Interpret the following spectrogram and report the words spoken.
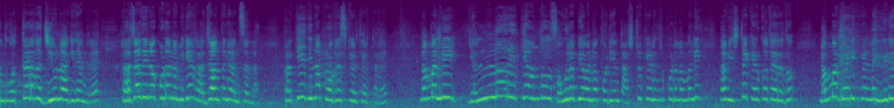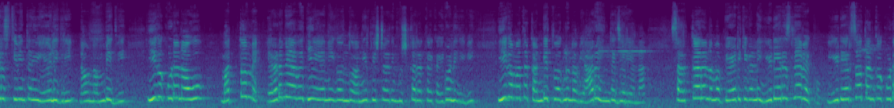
ಒಂದು ಒತ್ತಡದ ಜೀವನ ಆಗಿದೆ ಅಂದರೆ ರಜಾ ದಿನ ಕೂಡ ನಮಗೆ ರಜಾ ಅಂತಲೇ ಅನಿಸಲ್ಲ. ಪ್ರತಿದಿನ ಪ್ರೋಗ್ರೆಸ್ ಕೇಳ್ತಾ ಇರ್ತಾರೆ. ನಮ್ಮಲ್ಲಿ ಎಲ್ಲ ಸೌಲಭ್ಯವನ್ನು ಕೊಡಿ ಅಂತ ಅಷ್ಟು ಕೇಳಿದ್ರು ಕೂಡ ನಮ್ಮಲ್ಲಿ ನಾವು ಇಷ್ಟೇ ಕೇಳ್ಕೊತಾ ಇರೋದು. ನಮ್ಮ ಬೇಡಿಕೆಗಳನ್ನ ಈಡೇರಿಸ್ತೀವಿ ಅಂತ ನೀವು ಹೇಳಿದ್ರಿ, ನಾವು ನಂಬಿದ್ವಿ. ಈಗ ಕೂಡ ನಾವು ಮತ್ತೊಮ್ಮೆ ಎರಡನೇ ಅವಧಿಯ ಏನೀಗ ಒಂದು ಅನಿರ್ದಿಷ್ಟಾವಧಿ ಮುಷ್ಕರಕ್ಕೆ ಕೈಗೊಂಡಿದ್ದೀವಿ. ಈಗ ಮಾತ್ರ ಖಂಡಿತವಾಗ್ಲೂ ನಾವು ಯಾರೂ ಹಿಂದೆ ಜರಿಯಲ್ಲ. ಸರ್ಕಾರ ನಮ್ಮ ಬೇಡಿಕೆಗಳನ್ನ ಈಡೇರಿಸಲೇಬೇಕು. ಈಡೇರಿಸೋ ತನಕ ಕೂಡ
